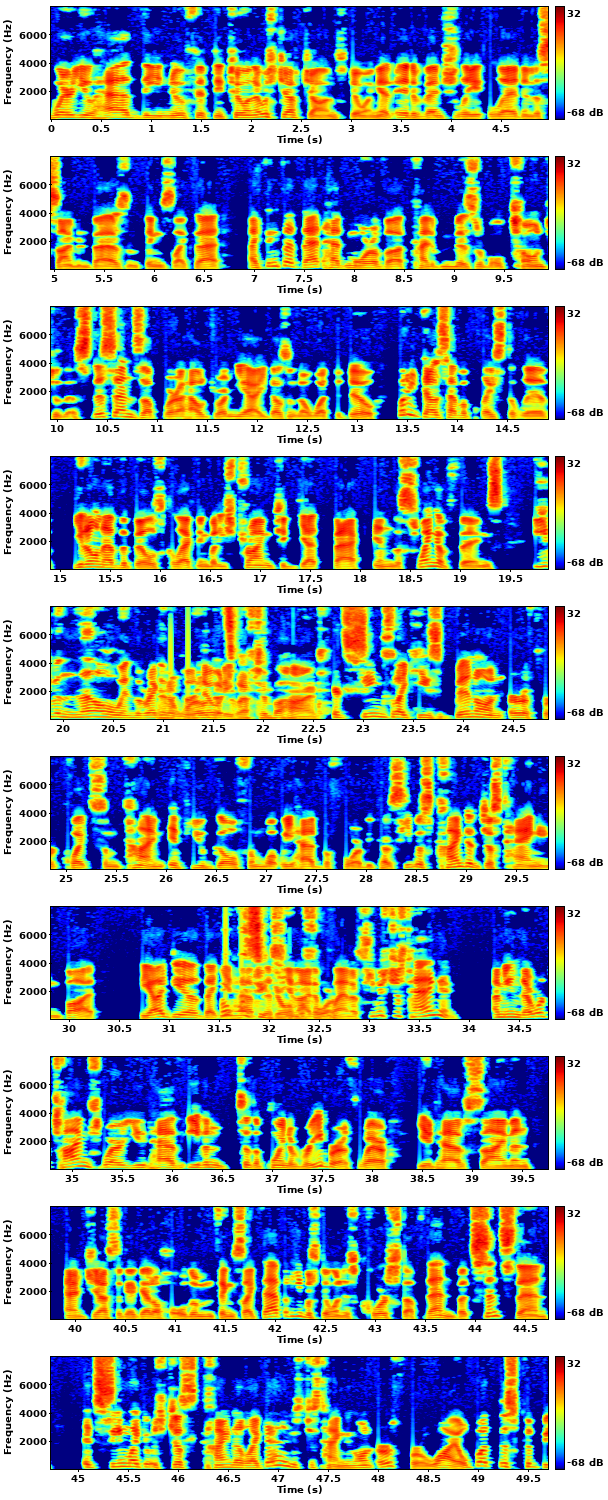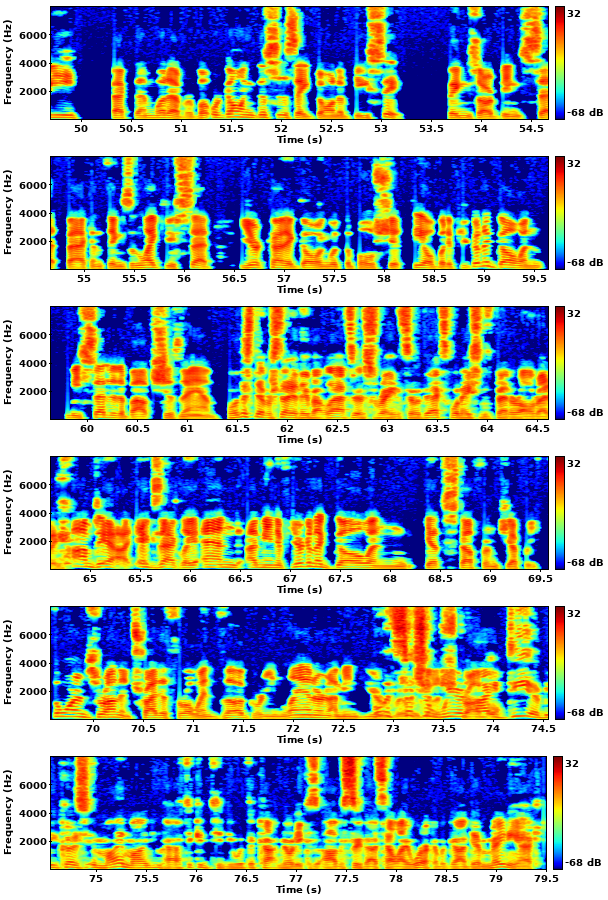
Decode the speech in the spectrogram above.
where you had the new 52 and it was Geoff Johns doing it, it eventually led into Simon Baz and things like that. I think that that had more of a kind of miserable tone to this. This ends up where Hal Jordan, yeah, he doesn't know what to do, but he does have a place to live. You don't have the bills collecting, but he's trying to get back in the swing of things, even though in the regular a world that's left him behind. it seems like he's been on Earth for quite some time if you go from what we had before, because he was kind of just hanging. But the idea that you have this United before? Planets, he was just hanging. I mean, there were times where you'd have, even to the point of rebirth, where you'd have Simon and Jessica get a hold of him and things like that, but he was doing his core stuff then. But since then, it seemed like it was just kind of like, eh, he was just hanging on Earth for a while, but this could be back then, whatever. But we're going, this is a dawn of DC. Things are being set back and things. And like you said, you're kind of going with the bullshit deal. But if you're going to go and we said it about Shazam, Well, this never said anything about Lazarus Reign, so the explanation's better already. um, yeah, exactly. And I mean, if you're going to go and get stuff from Geoffrey Thorne's run and try to throw in the Green Lantern, I mean, you're well, it's really such a weird struggle. idea because in my mind, you have to continue with the continuity because obviously that's how I work. I'm a goddamn maniac.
